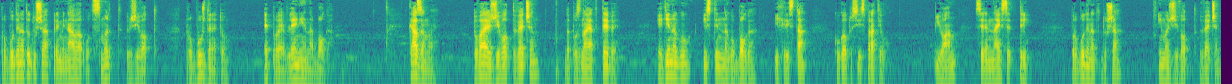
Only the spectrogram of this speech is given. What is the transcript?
Пробудената душа преминава от смърт в живот. Пробуждането е проявление на Бога. Казано е, това е живот вечен, да познаят Тебе, едина го, истинна го Бога и Христа, когато си изпратил. Йоанн 17.3 Пробудената душа има живот вечен.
